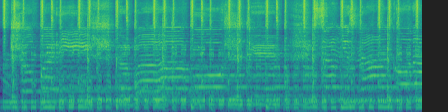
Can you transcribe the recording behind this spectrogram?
Шел Париж на бабушке, сам не знал куда.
